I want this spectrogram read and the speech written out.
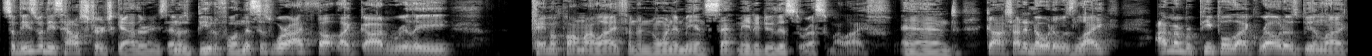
so these were these house church gatherings, and it was beautiful. And this is where I felt like God really came upon my life and anointed me and sent me to do this the rest of my life. And gosh, I didn't know what it was like. I remember people like relatives being like,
